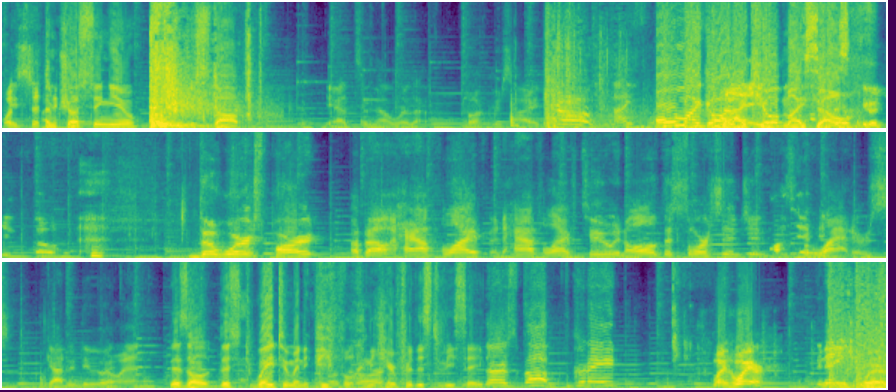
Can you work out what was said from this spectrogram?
what's the I'm trusting you. Just stop. Yeah, to know where that fucker's hiding. Ah! Oh my god, I killed myself! The worst part about Half-Life and Half-Life 2 and all of the Source Engine is the ladders. Gotta do it. There's a there's way too many people in here for this to be safe. There's a grenade. Wait, where? Grenade. Where?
